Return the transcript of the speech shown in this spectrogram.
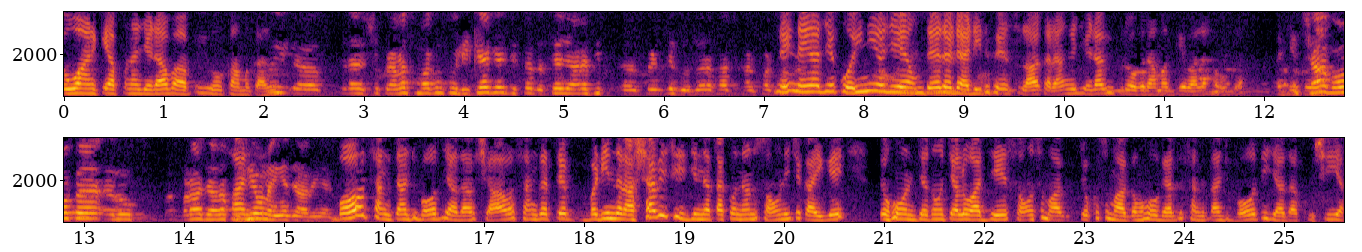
ਤੇ ਉਹ ਆਣ ਕੇ ਆਪਣਾ ਜਿਹੜਾ ਵਾ ਵੀ ਉਹ ਕੰਮ ਕਰਨ ਜਿਹੜਾ ਸ਼ੁਕਰਾਨਾ ਸਮਾਗਮ ਕੋਈ ਲਿਖਿਆ ਗਿਆ ਜਿਸ ਤਰ੍ਹਾਂ ਦੱਸਿਆ ਜਾ ਰਿਹਾ ਸੀ ਪਿੰਡ ਦੇ ਗੁਰਦੁਆਰਾ ਸਾਹਿਬ ਖੜਪੜ ਨਹੀਂ ਨਹੀਂ ਅਜੇ ਕੋਈ ਨਹੀਂ ਅਜੇ ਆਉਂਦੇ ਰੇ ਡੈਡੀ ਤੇ ਫੇਰ ਸਲਾਹ ਕਰਾਂਗੇ ਜਿਹੜਾ ਵੀ ਪ੍ਰੋਗਰਾਮ ਅੱਗੇ ਵਾਲਾ ਹੋਊਗਾ। ਅਜੇ ਉਤਸ਼ਾਹ ਬਹੁਤ ਲੋਕ ਬੜਾ ਜ਼ਿਆਦਾ ਖੁਸ਼ੀਆਂ ਮਨਾਈਆਂ ਜਾ ਰਹੀਆਂ। ਬਹੁਤ ਸੰਗਤਾਂ 'ਚ ਬਹੁਤ ਜ਼ਿਆਦਾ ਉਤਸ਼ਾਹ ਵਾ। ਸੰਗਤ 'ਚ ਬੜੀ ਨਿਰਾਸ਼ਾ ਵੀ ਸੀ ਜਿੰਨਾ ਤੱਕ ਉਹਨਾਂ ਨੂੰ ਸਹੁੰ ਨਹੀਂ ਚੁਕਾਈ ਗਈ। ਤੇ ਹੁਣ ਜਦੋਂ ਚਲੋ ਅੱਜ ਇਹ ਸਹੁੰ ਸਮਾਗਮ ਚੁੱਕ ਸਮਾਗਮ ਹੋ ਗਿਆ ਤੇ ਸੰਗਤਾਂ 'ਚ ਬਹੁਤ ਹੀ ਜ਼ਿਆਦਾ ਖੁਸ਼ੀ ਆ।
